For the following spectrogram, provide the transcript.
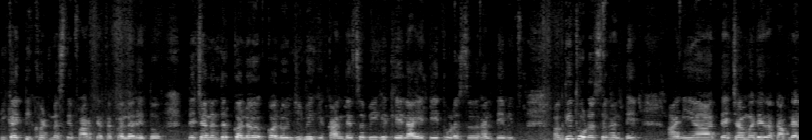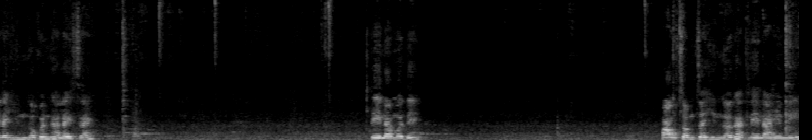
ती काही तिखट नसते फार त्याचा कलर येतो. त्याच्यानंतर कल कलोंजी मी घे- कांद्याचं बी घेतलेलं आहे. ते थोडंसं घालते मी. अगदी थोडंसं घालते. आणि त्याच्यामध्ये आता आपल्याला हिंग पण घालायचं आहे. तेलामध्ये. पाव चमचा हिंग घातलेला आहे मी.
